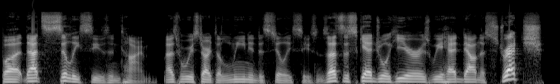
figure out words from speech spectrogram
But that's silly season time. That's where we start to lean into silly seasons. That's the schedule here as we head down the stretch.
